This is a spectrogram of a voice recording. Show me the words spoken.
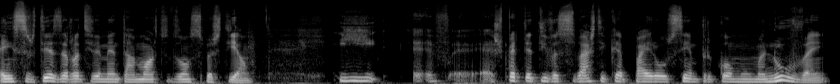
A incerteza relativamente à morte de Dom Sebastião. E eh, a expectativa sebástica pairou sempre como uma nuvem,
